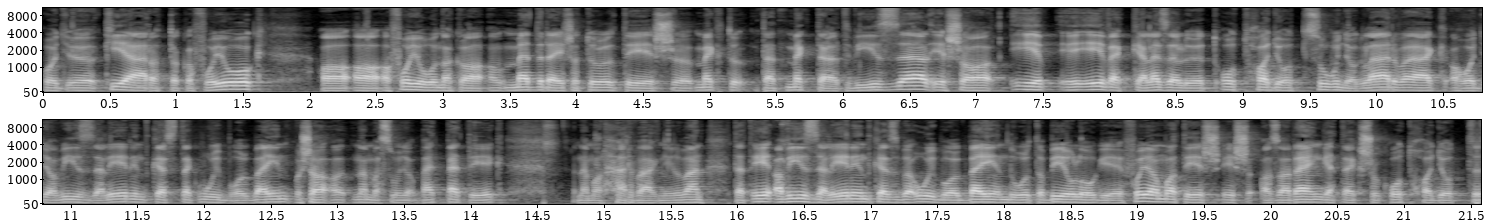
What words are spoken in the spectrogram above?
hogy kiáradtak a folyók, a, a, a folyónak a, medre és a töltés megtö, tehát megtelt vízzel, és a év, évekkel ezelőtt ott hagyott szúnyog lárvák, ahogy a vízzel érintkeztek, újból beint, most a, a, nem a szúnyog, peték, nem a lárvák nyilván, tehát a vízzel érintkezve újból beindult a biológiai folyamat, és, és az a rengeteg sok ott hagyott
